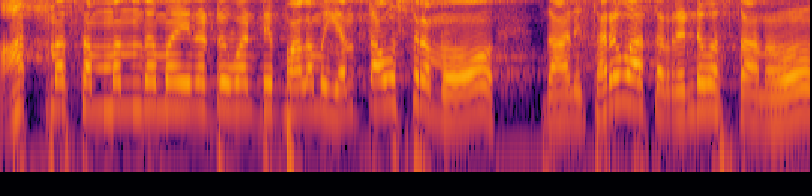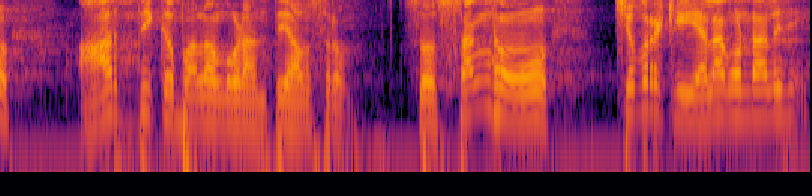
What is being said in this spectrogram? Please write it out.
ఆత్మ సంబంధమైనటువంటి బలం ఎంత అవసరమో దాని తరువాత రెండవ స్థానం ఆర్థిక బలం కూడా అంతే అవసరం. సో సంఘం చివరికి ఎలాగ ఉండాలి?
